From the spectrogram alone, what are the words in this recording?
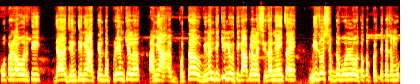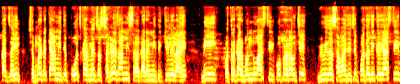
कोपरगाववरती ज्या जनतेने अत्यंत प्रेम केलं आम्ही फक्त विनंती केली होती का आपल्याला शिदा न्यायचा आहे. मी जो शब्द बोललो होतो का प्रत्येकाच्या मुखात जाईल. शंभर टक्के आम्ही ते पोच करण्याचं सगळ्याच आम्ही सहकार्यांनी ते केलेलं आहे. मी पत्रकार बंधू असतील कोपरगावचे विविध समाजाचे पदाधिकारी असतील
